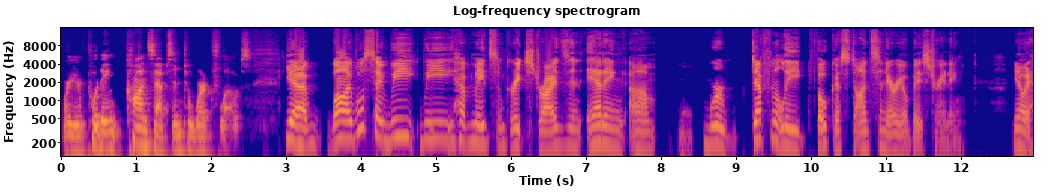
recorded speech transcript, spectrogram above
where you're putting concepts into workflows. Yeah, well, I will say we we have made some great strides in adding. Um, we're definitely focused on scenario based training. You know, it,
